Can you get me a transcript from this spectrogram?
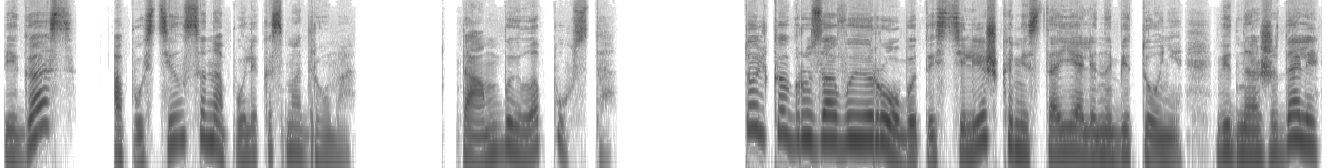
«Пегас» опустился на поле космодрома. Там было пусто. Только грузовые роботы с тележками стояли на бетоне, видно, ожидали,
